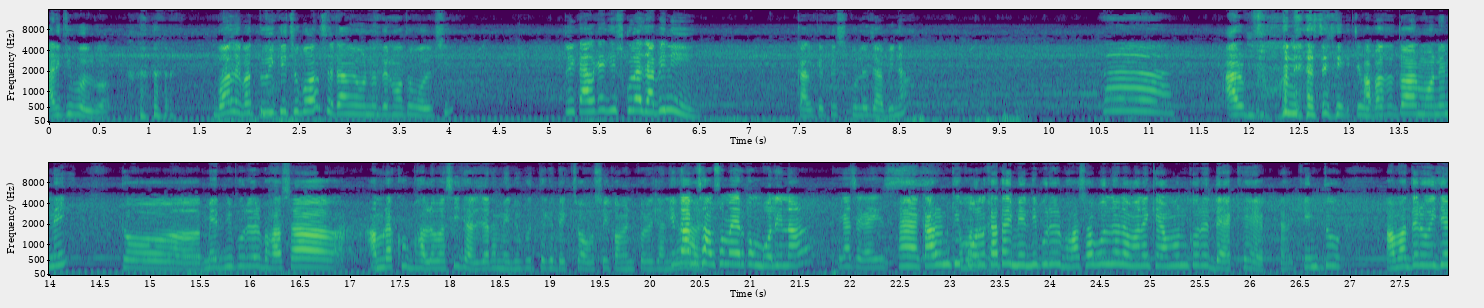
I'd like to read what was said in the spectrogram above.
আর কি বলব? বল এবার তুই কিছু বল সেটা আমি অন্যদের মতো বলছি। তুই কালকে কি স্কুলে যাবি নি? কালকে তুই স্কুলে যাবি না? হ্যাঁ। আর মনে আছে কিছু আপাতত আর মনে নেই। তো মেদিনীপুরের ভাষা আমরা খুব ভালোবাসি। যারা যারা মেদিনীপুর থেকে দেখছ অবশ্যই কমেন্ট করে জানি কিন্তু আমি সবসময় এরকম বলি না ঠিক আছে গাইস হ্যাঁ কারণ কি কলকাতায় মেদিনীপুরের ভাষা বললে না মানে কেমন করে দেখে একটা। কিন্তু আমাদের ওই যে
